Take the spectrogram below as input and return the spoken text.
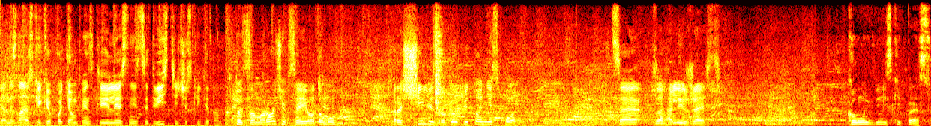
Я не знаю, скільки по Тьомкінській лісниці 200 чи скільки там. Хтось заморочився і отому розщілі зробив бетонні сходи. Це взагалі жесть. Колумбійський песо.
